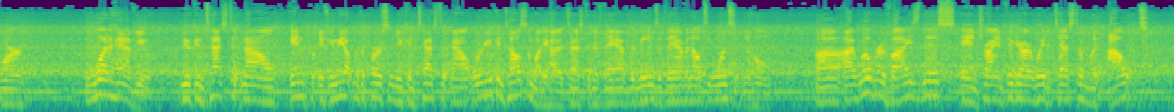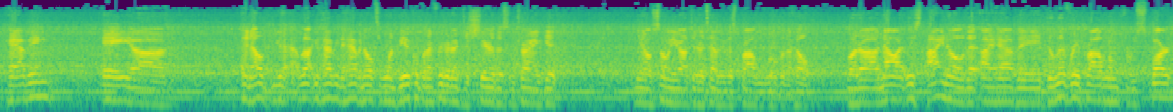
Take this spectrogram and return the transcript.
or what have you. You can test it now. In, if you meet up with a person, you can test it now, or you can tell somebody how to test it if they have the means, if they have an LT1 sitting at home. Uh, I will revise this and try and figure out a way to test them without having a uh, an L, you, without you having to have an LT1 vehicle, but I figured I'd just share this and try and get, you know, some of you out there that's having this problem a little bit of help. But uh, now at least I know that I have a delivery problem from Spark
